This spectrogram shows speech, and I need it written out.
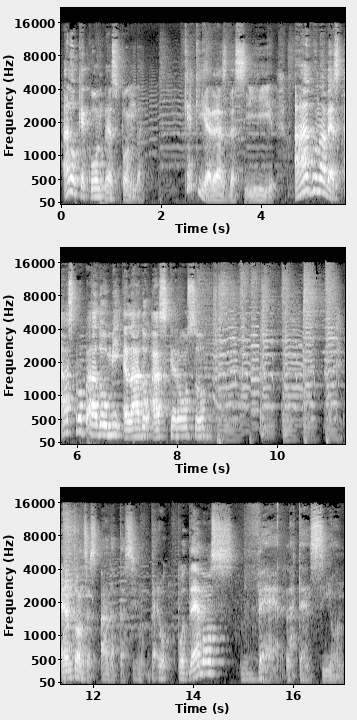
A lo que con. ¿Qué quieres decir? ¿Alguna vez has probado mi helado asqueroso? Entonces, adaptación. Pero podemos ver la tensión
